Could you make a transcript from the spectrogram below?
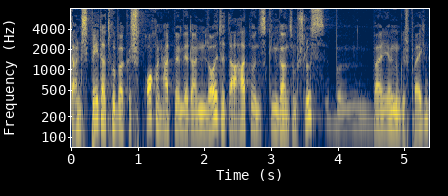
dann später drüber gesprochen hat, wenn wir dann Leute da hatten und es ging dann zum Schluss bei irgendeinem Gesprächen,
